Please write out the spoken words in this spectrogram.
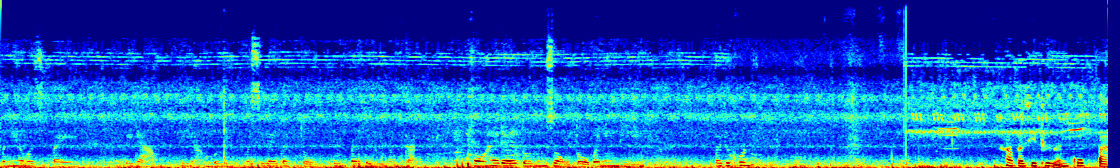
มันเนี่ยว่าสิไปไปยามไปยามเบิ่งว่าสิได้ตักโตคุณไปไปดูนํกันขอให้ได้ตัวนึงสองตัวก็ยังดี ไปทุกคนเฮาก็สิถืออันคุบป่า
